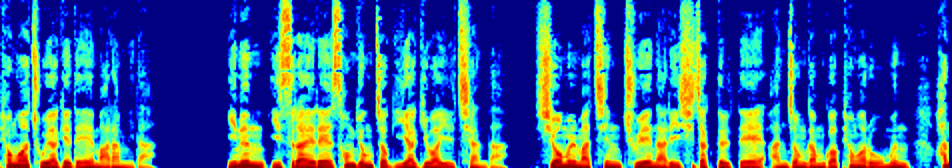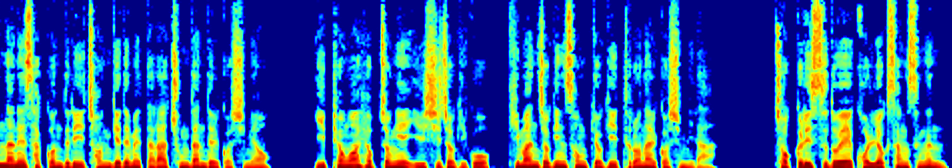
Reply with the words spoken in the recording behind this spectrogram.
평화 조약에 대해 말합니다. 이는 이스라엘의 성경적 이야기와 일치한다. 시험을 마친 주의 날이 시작될 때의 안정감과 평화로움은 한난의 사건들이 전개됨에 따라 중단될 것이며 이 평화 협정의 일시적이고 기만적인 성격이 드러날 것입니다. 적그리스도의 권력 상승은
